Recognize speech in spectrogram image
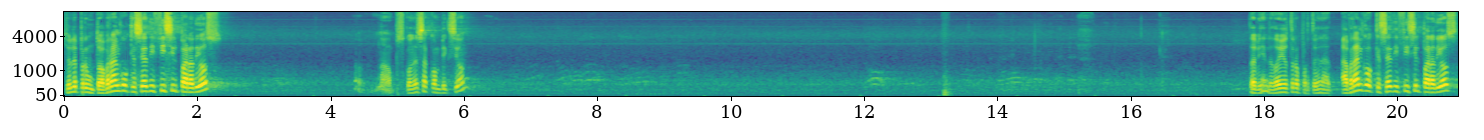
Yo le pregunto, ¿habrá algo que sea difícil para Dios? No, pues con esa convicción Está bien, le doy otra oportunidad. ¿Habrá algo que sea difícil para Dios?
